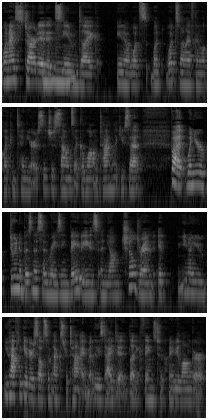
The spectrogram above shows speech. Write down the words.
when I started, mm-hmm. it seemed like you know what's what what's my life going to look like in ten years? It just sounds like a long time, like you said. But when you're doing a business and raising babies and young children, it you know you you have to give yourself some extra time. At least I did. Like things took maybe longer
